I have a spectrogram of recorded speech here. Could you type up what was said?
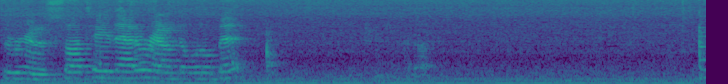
So we're gonna saute that around a little bit. I'm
